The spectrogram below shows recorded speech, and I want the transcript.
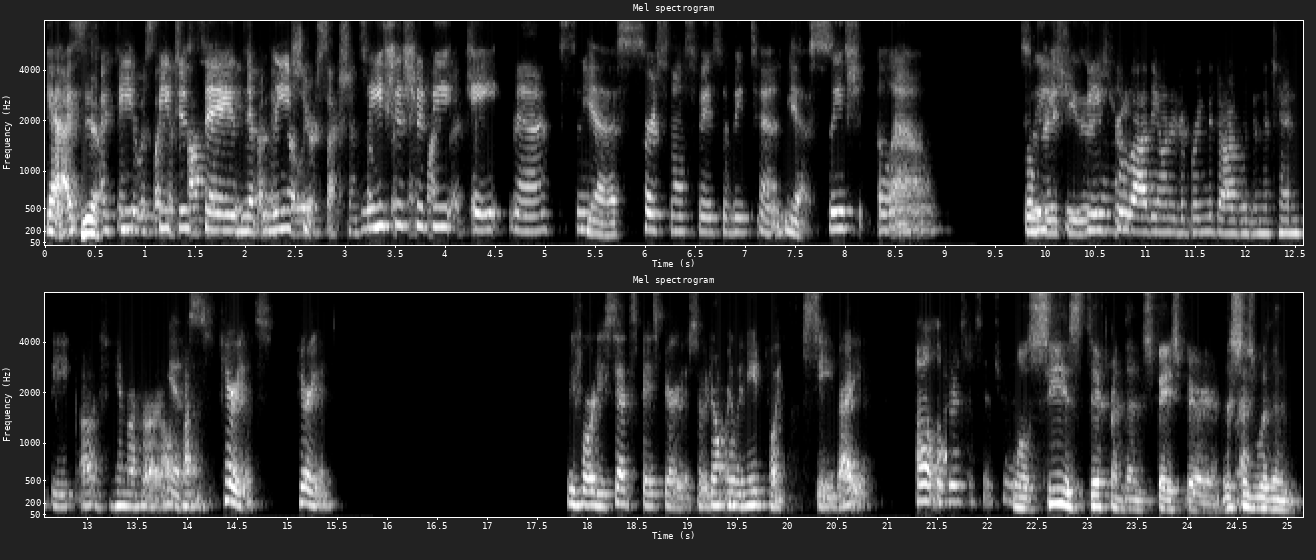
Yeah, I, Yeah. I think it was like. a Beaches copy say and paste no- from the leash- earlier section, so the Leashes same should be language. eight max. and Yes, Personal space would be ten. yes. Leash allow. So that leash if you- to allow the owner to bring the dog within the ten feet of him or her at all Yes. times, periods, period. We've already said space barrier, so we don't really need point C, right? All owners of such. Well, C is different than space barrier. This is within.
